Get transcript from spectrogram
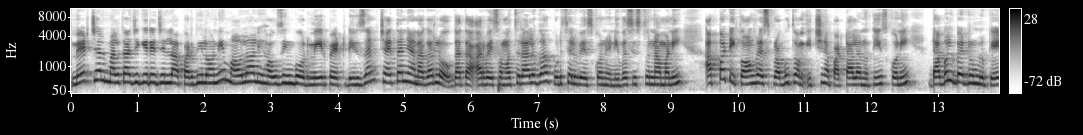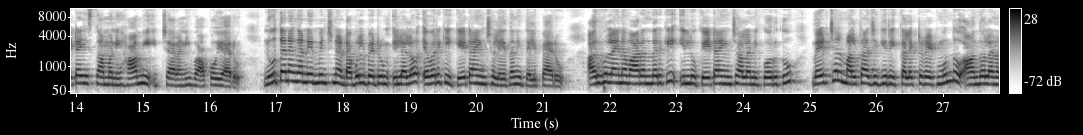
మేడ్చల్ మల్కాజిగిరి జిల్లా పరిధిలోని Moulali housing board Meerpet division Chaitanya నగర్లో గత అరవై సంవత్సరాలుగా గుడిసెలు వేసుకొని నివసిస్తున్నామని అప్పటి కాంగ్రెస్ ప్రభుత్వం ఇచ్చిన పట్టాలను తీసుకొని డబుల్ బెడ్రూమ్లు కేటాయిస్తామని హామీ ఇచ్చారని వాపోయారు. నూతనంగా నిర్మించిన డబుల్ బెడ్రూమ్ ఇళ్ళలో ఎవరికీ కేటాయించలేదని తెలిపారు. అర్హులైన వారందరికీ ఇల్లు కేటాయించాలని కోరుతూ మేడ్చల్ మల్కాజిగిరి కలెక్టరేట్ ముందు ఆందోళన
